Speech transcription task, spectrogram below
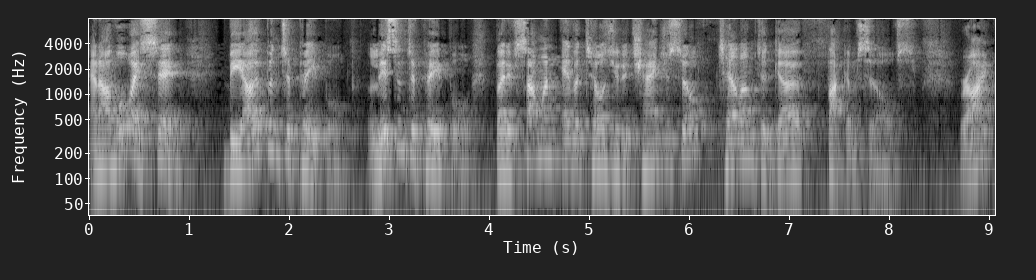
And I've always said, be open to people, listen to people, but if someone ever tells you to change yourself, tell them to go fuck themselves. Right?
